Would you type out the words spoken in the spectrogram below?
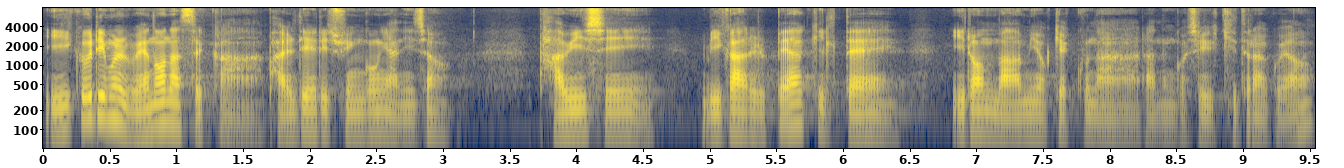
이 그림을 왜 넣어놨을까? 발디엘이 주인공이 아니죠. 다윗이 미갈을 빼앗길 때 이런 마음이었겠구나라는 것이 읽히더라고요.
